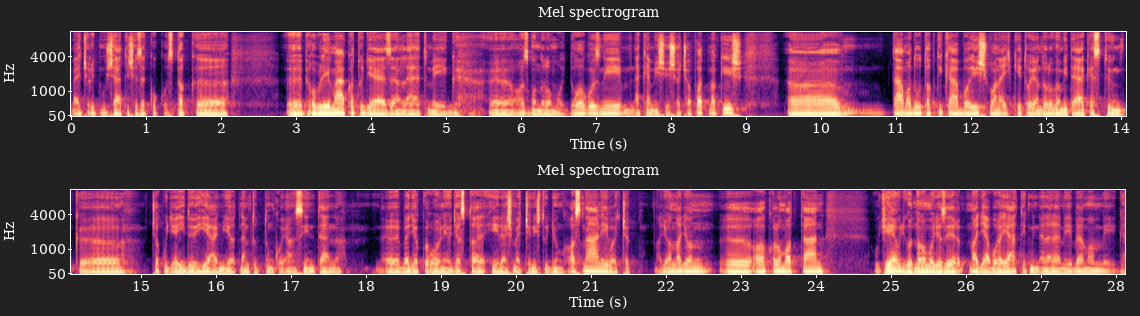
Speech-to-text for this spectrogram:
meccs ritmusát, és ezek okoztak ö, ö, problémákat. Ugye ezen lehet még azt gondolom, hogy dolgozni, nekem is és a csapatnak is. Támadó taktikában is van egy-két olyan dolog, amit elkezdtünk, csak ugye időhiány miatt nem tudtunk olyan szinten begyakorolni, hogy azt a éles meccsen is tudjunk használni, vagy csak nagyon-nagyon alkalomattán. Úgyhogy én úgy gondolom, hogy azért nagyjából a játék minden elemében van még,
